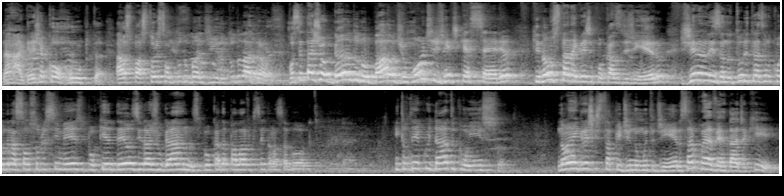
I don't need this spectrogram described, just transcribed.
Ah, a igreja é corrupta. Ah, os pastores são tudo bandido, tudo ladrão. Você está jogando no balde um monte de gente que é séria, que não está na igreja por causa de dinheiro, generalizando tudo e trazendo condenação sobre si mesmo, porque Deus irá julgar-nos por cada palavra que sai da nossa boca. Então tenha cuidado com isso. Não é a igreja que está pedindo muito dinheiro. Sabe qual é a verdade aqui?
